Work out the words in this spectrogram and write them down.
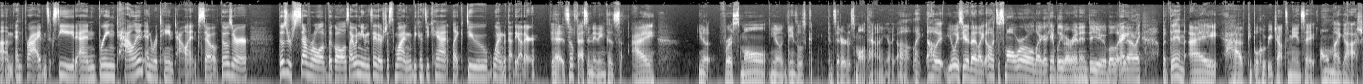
um, and thrive and succeed and bring talent and retain talent. So those are those are several of the goals. I wouldn't even say there's just one because you can't like do one without the other. Yeah, it's so fascinating because I, you know, for a small, you know, Gainesville's considered a small town. And you're like, oh, like, oh, you always hear that, like, oh, it's a small world. Like, I can't believe I ran into you. Blah, blah, right. you know, like, but then I have people who reach out to me and say, oh my gosh,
